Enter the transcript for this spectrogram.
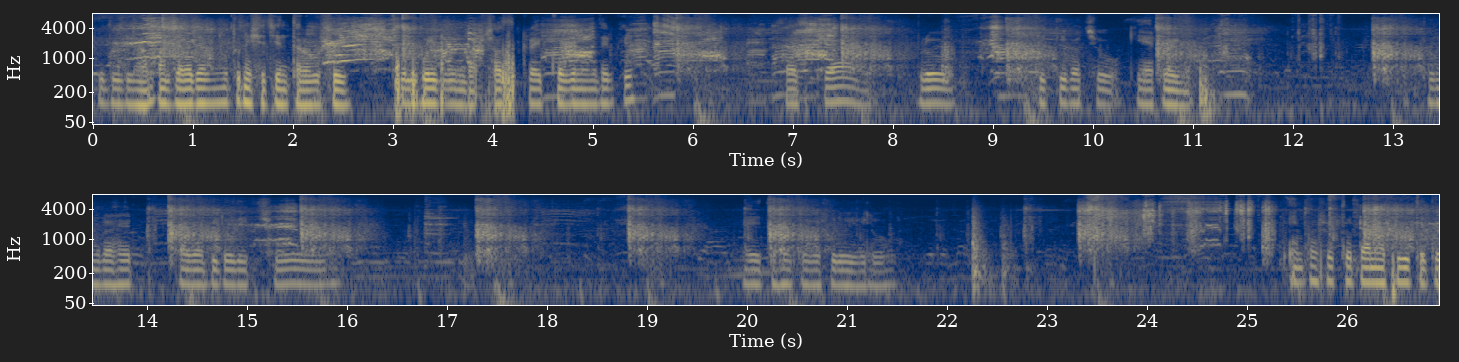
শুধু লাল। আর যারা যারা নতুন এসেছেন, তারা অবশ্যই ফলো করে দেবেন সাবস্ক্রাইব করবেন আমাদেরকে। সাবস্ক্রাইব ব্রো দেখতে পাচ্ছ, কি হ্যাট লাগে তোমরা হেড আবার ভিডিও দেখছ। এই তো হেড লাগা শুরু হয়ে গেল। এম্পাসের তো টানা শুরুতে তো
